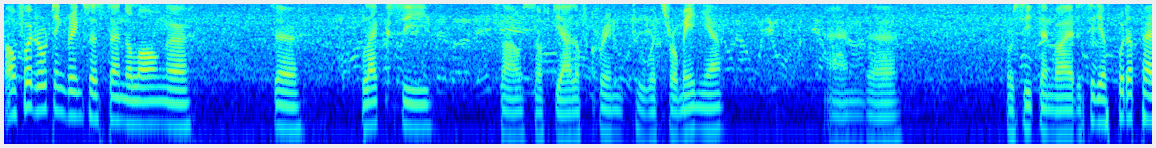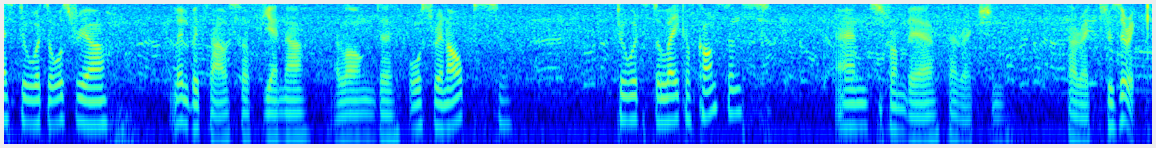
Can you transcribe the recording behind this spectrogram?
Our further routing brings us then along uh, the Black Sea, south of the Isle of Krim towards Romania, and uh, proceed then via the city of Budapest towards Austria, a little bit south of Vienna, along the Austrian Alps towards the Lake of Constance, and from there direction direct to Zurich.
